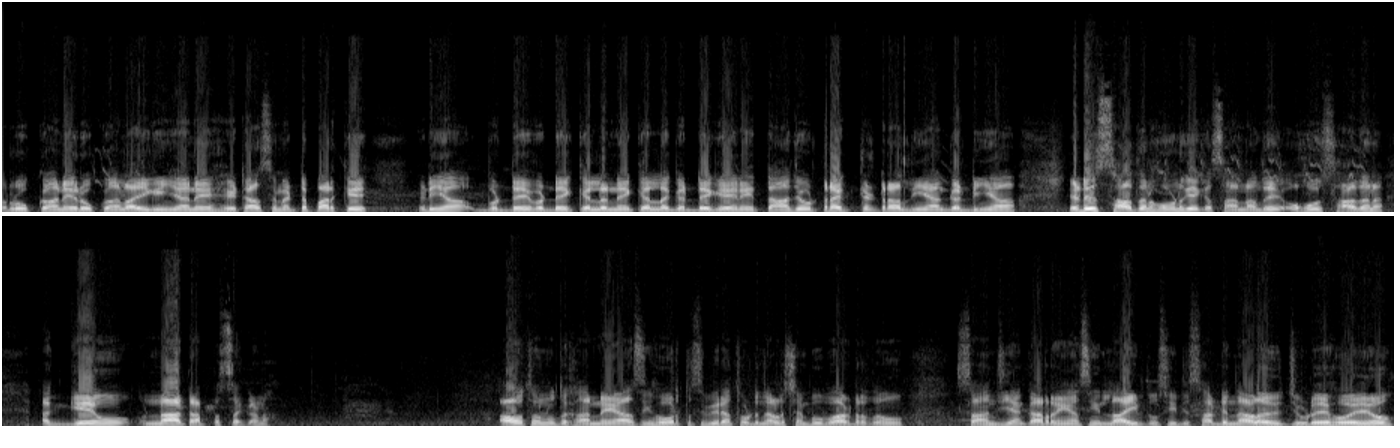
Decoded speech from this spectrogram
ਰੋਕਾਂ ਨੇ, ਰੋਕਾਂ ਲਾਈ ਗਈਆਂ ਨੇ, ਹੇਠਾਂ ਸਿਮੈਂਟ ਭਰ ਕੇ ਜਿਹੜੀਆਂ ਵੱਡੇ ਵੱਡੇ ਕਿੱਲ ਨੇ, ਕਿੱਲ ਗੱਡੇ ਗਏ ਨੇ, ਤਾਂ ਜੋ ਟਰੈਕਟਰ, ਟਰਾਲੀਆਂ, ਗੱਡੀਆਂ ਜਿਹੜੇ ਸਾਧਨ ਹੋਣਗੇ ਕਿਸਾਨਾਂ ਦੇ, ਉਹ ਸਾਧਨ ਅੱਗੇੋਂ ਨਾ ਟੱਪ ਸਕਣ। ਆਓ ਤੁਹਾਨੂੰ ਦਿਖਾਉਂਦੇ ਆ ਅਸੀਂ ਹੋਰ ਤਸਵੀਰਾਂ ਤੁਹਾਡੇ ਨਾਲ ਸ਼ੰਭੂ ਬਾਰਡਰ ਤੋਂ ਸਾਂਝੀਆਂ ਕਰ ਰਹੇ ਹਾਂ। ਅਸੀਂ ਲਾਈਵ ਤੁਸੀਂ ਸਾਡੇ ਨਾਲ ਜੁੜੇ ਹੋਏ ਹੋ।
